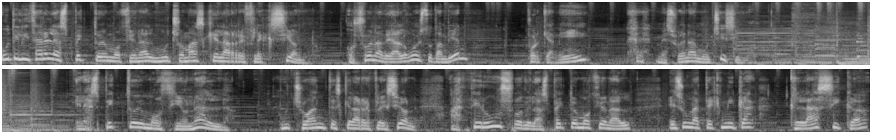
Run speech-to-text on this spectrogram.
Utilizar el aspecto emocional mucho más que la reflexión. ¿Os suena de algo esto también? Porque a mí me suena muchísimo. El aspecto emocional, mucho antes que la reflexión. Hacer uso del aspecto emocional es una técnica clásica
